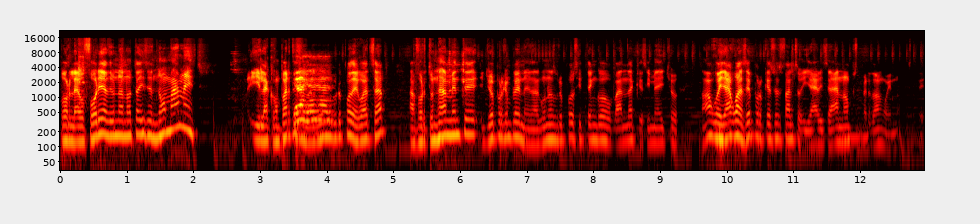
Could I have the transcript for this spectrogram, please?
por la euforia de una nota, dices, no mames. Y la compartes en algún grupo de WhatsApp. Afortunadamente, yo, por ejemplo, en, en algunos grupos sí tengo banda que sí me ha dicho, no, güey, aguas, ¿eh? Porque eso es falso. Y ya dice, ah, no, pues perdón, güey, no, este,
